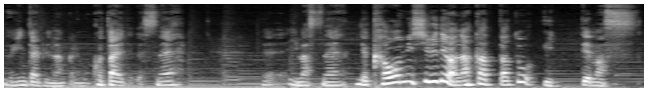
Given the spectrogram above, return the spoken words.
のインタビューなんかにも答えてですね、えー、いますね。で、顔見知りではなかったと言ってます。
